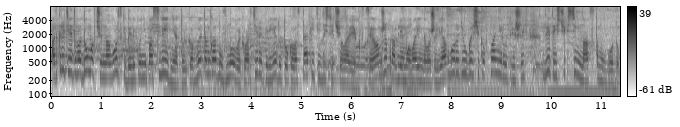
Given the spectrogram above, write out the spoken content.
Открытие этого дома в Черногорске далеко не последнее. Только в этом году в новые квартиры переедут около 150 человек. В целом же проблему аварийного жилья в городе угольщиков планируют решить к 2017 году.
